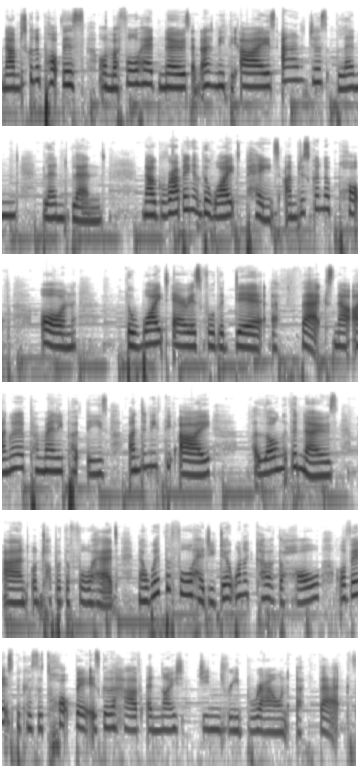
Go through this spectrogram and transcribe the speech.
Now I'm just going to pop this on my forehead, nose and underneath the eyes and just blend, blend, blend. Now grabbing the white paint, I'm just going to pop on the white areas for the deer effects. Now I'm going to primarily put these underneath the eye, along the nose and on top of the forehead. Now with the forehead you don't want to cover the whole of it because the top bit is going to have a nice gingery brown effect.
